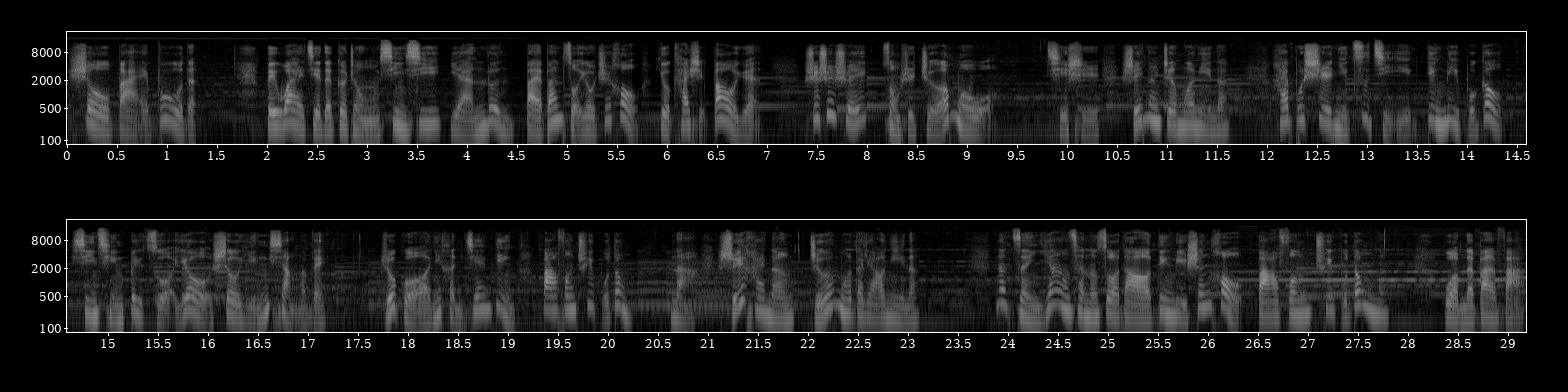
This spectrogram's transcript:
受摆布的，被外界的各种信息、言论百般左右之后，又开始抱怨。谁谁谁总是折磨我，其实谁能折磨你呢？还不是你自己定力不够，心情被左右受影响了呗。如果你很坚定，八风吹不动，那谁还能折磨得了你呢？那怎样才能做到定力深厚，八风吹不动呢？我们的办法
